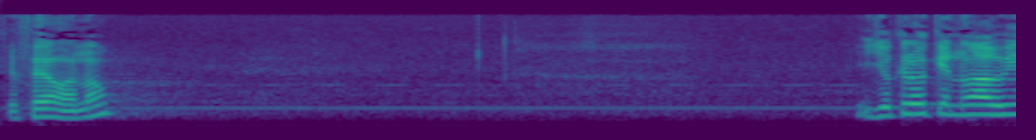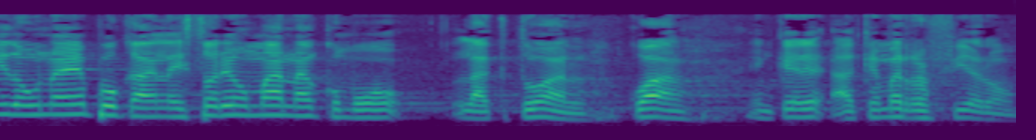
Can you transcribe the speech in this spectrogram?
Qué feo, ¿no? Yo creo que no ha habido una época en la historia humana como la actual. ¿Cuál? ¿En qué, ¿A qué me refiero?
